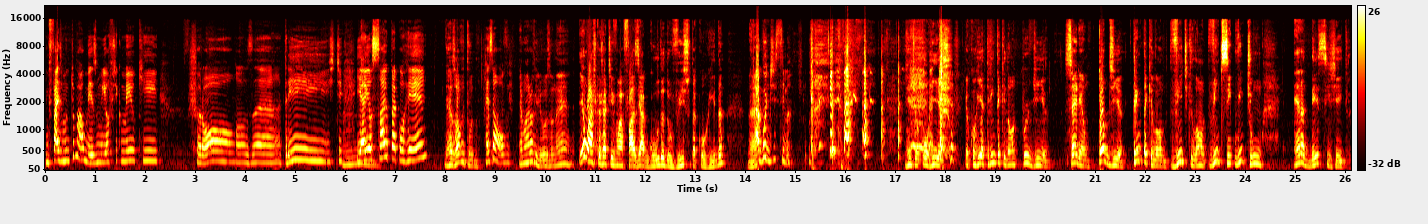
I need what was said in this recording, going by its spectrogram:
Me faz muito mal mesmo e eu fico meio que chorosa, triste. Hum. E aí eu saio para correr. Resolve tudo. Resolve. É maravilhoso, né? Eu acho que eu já tive uma fase aguda do vício da corrida, né? Agudíssima. Gente, eu corria, eu corria 30 km por dia. Sério, todo dia. 30 km, 20 km, 25, 21. Era desse jeito.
